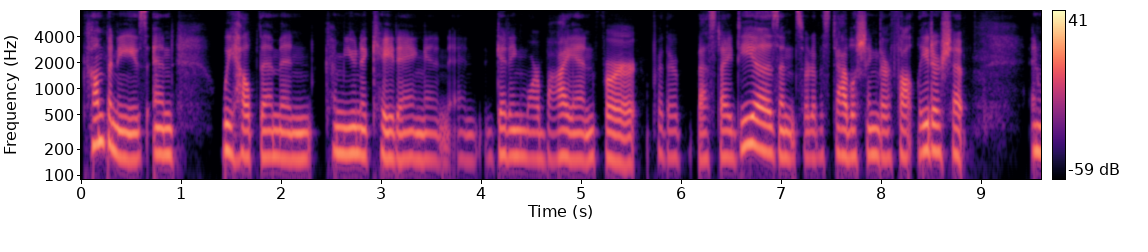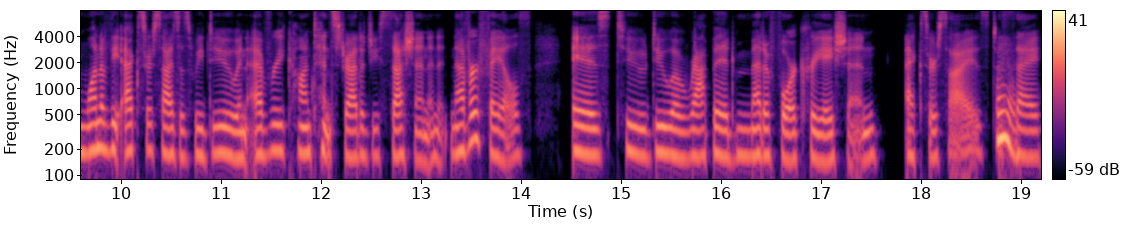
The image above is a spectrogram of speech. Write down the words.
companies. And we help them in communicating and, and getting more buy-in for for their best ideas and sort of establishing their thought leadership and one of the exercises we do in every content strategy session and it never fails is to do a rapid metaphor creation exercise to mm. say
